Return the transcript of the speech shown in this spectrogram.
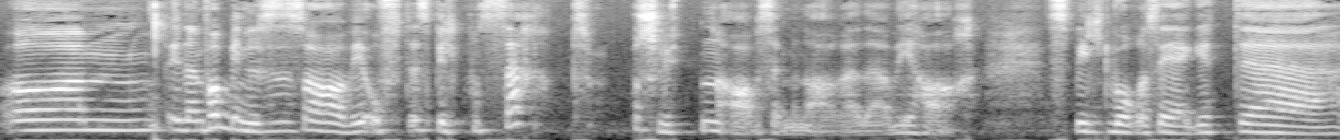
Og mm, i den forbindelse så har vi ofte spilt konsert på slutten av seminaret, der vi har spilt vårt eget eh,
